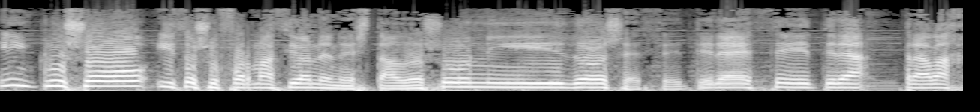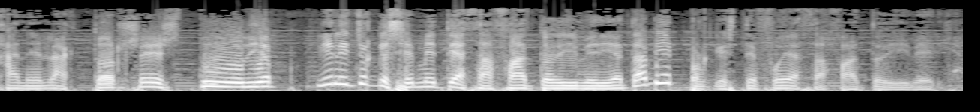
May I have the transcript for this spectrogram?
Incluso hizo su formación en Estados Unidos, etcétera, etcétera. Trabaja en el Actors Studio. Y el hecho que se mete a Zafato de Iberia también, porque este fue a Zafato de Iberia.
